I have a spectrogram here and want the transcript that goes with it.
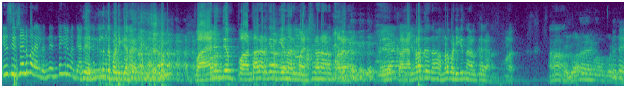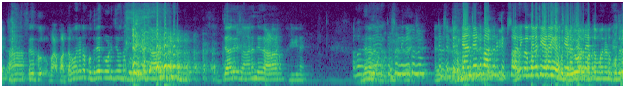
ഇത് സിരിച്ചാണ്ട് പറയല്ലോ എന്ത് എന്തെങ്കിലും എന്നിൽ പാനിന്ത്യം പണ്ടാരടങ്ങിയിരിക്കുന്ന ഒരു മനുഷ്യനോടാണ് പറയണത്. ഏ, ക- നമ്മളെ പഠിക്കുന്ന ആൾക്കാരാണ് നമ്മൾ. ആ. ആ ഇത് കു- പ- പത്തൊമ്പതിനോട് കുതിരയൊക്കെ ഓടിച്ചു വന്ന് കുതിരയെ ജാതി സ്നാനം ചെയ്ത ആളാണ് ഇങ്ങനെ. കുതിര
